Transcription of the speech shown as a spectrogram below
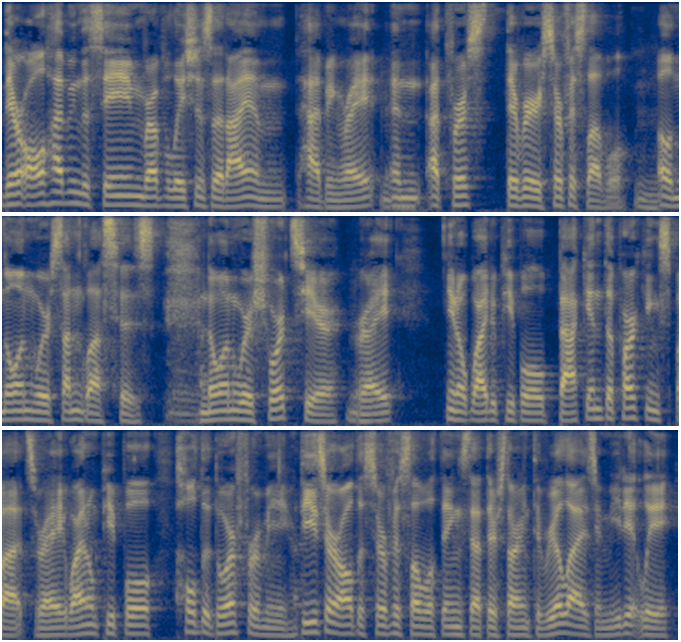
They're all having the same revelations that I am having, right? And at first, they're very surface level. Oh, no one wears sunglasses. No one wears shorts here, right? You know, why do people back into parking spots, right? Why don't people hold the door for me? These are all the surface level things that they're starting to realize immediately.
